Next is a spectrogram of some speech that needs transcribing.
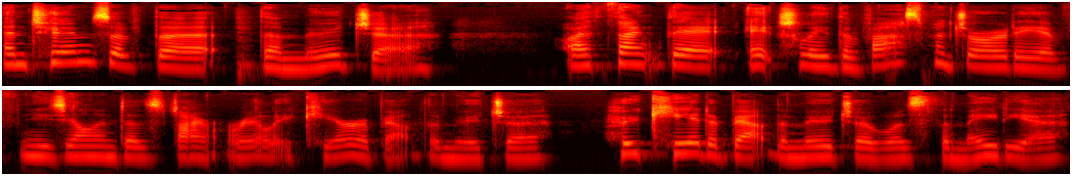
In terms of the the merger, I think that actually the vast majority of New Zealanders don't really care about the merger. Who cared about the merger was the media.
